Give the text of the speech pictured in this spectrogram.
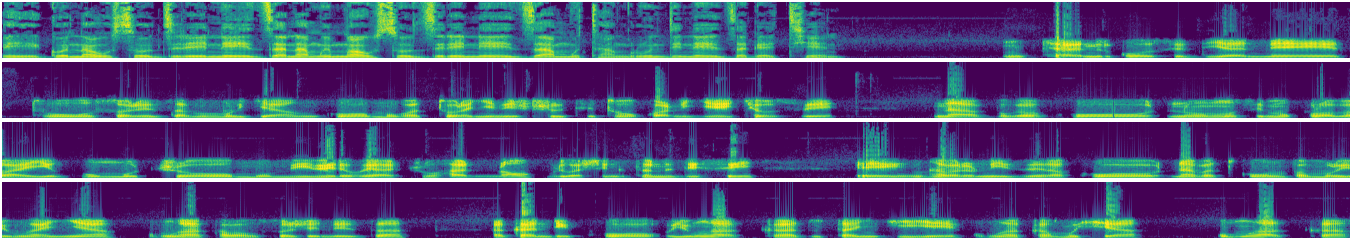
Ego nawe usozere neza namwe mwawusozere neza mutanga urundi neza gatiyeni cyane rwose diane tuwusoreza mu muryango mu baturanyi n'inshuti tuwukorana igihe cyose. Navuga ko ni umunsi mukuru wabaye nk'umuco mu mibereho yacu hano muri washington dc nkaba nizera ko n'abatwumva muri uyu mwanya umwaka bawusoje neza. Kandi ko uyu mwaka dutangiye umwaka mushya umwaka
